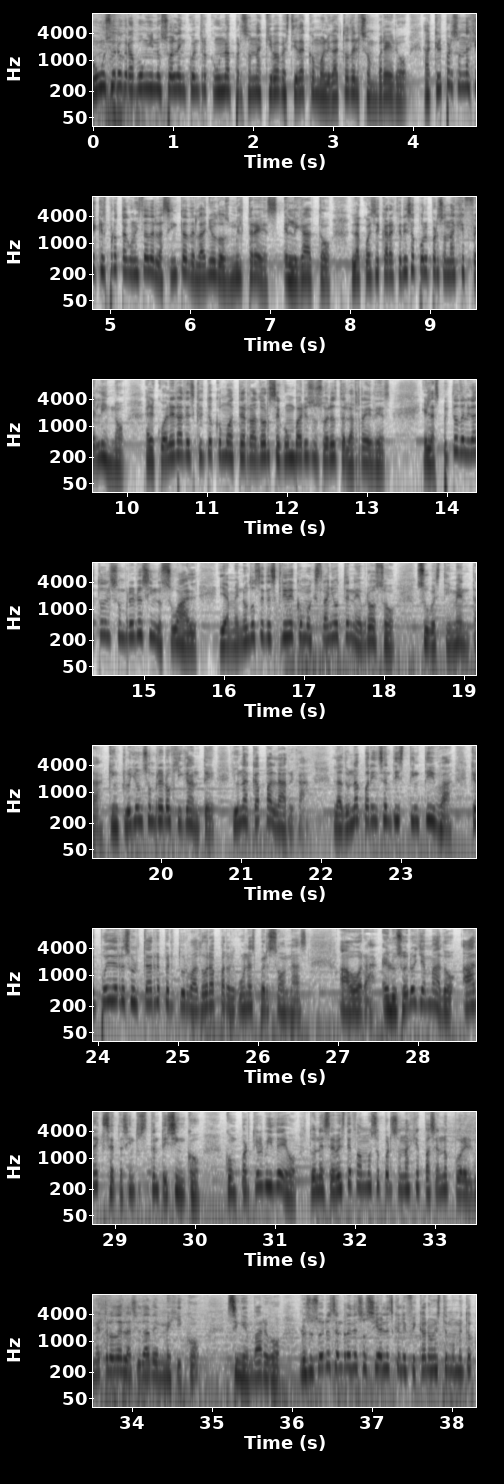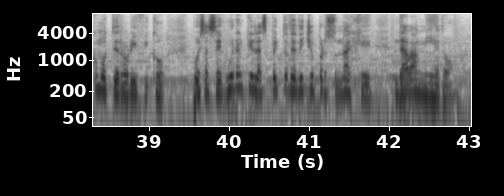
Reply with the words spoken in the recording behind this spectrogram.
Un usuario grabó un inusual encuentro con una persona que iba vestida como el gato del sombrero, aquel personaje que es protagonista de la cinta del año 2003, El Gato, la cual se caracteriza por el personaje felino, el cual era descrito como aterrador según varios usuarios de las redes. El aspecto del gato del sombrero es inusual y a menudo se describe como extraño o tenebroso. Su vestimenta, que incluye un sombrero gigante y una capa larga, la de una apariencia distintiva que puede resultar perturbadora para algunas personas. Ahora, el usuario llamado Arex775 compartió el video donde se ve este famoso personaje paseando por el metro de la Ciudad de México. Sin embargo, los usuarios en redes sociales calificaron este momento como terrorífico, pues aseguran que el aspecto de dicho personaje daba miedo.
